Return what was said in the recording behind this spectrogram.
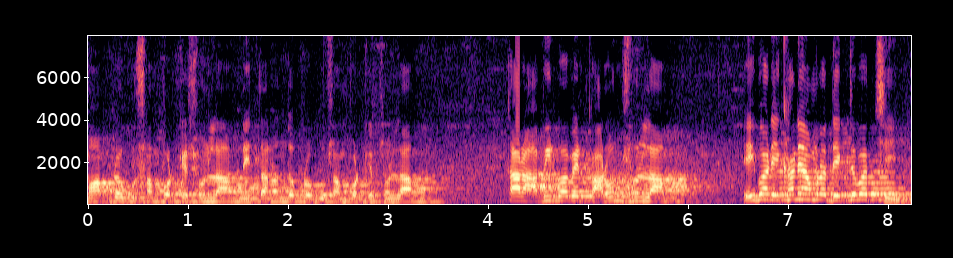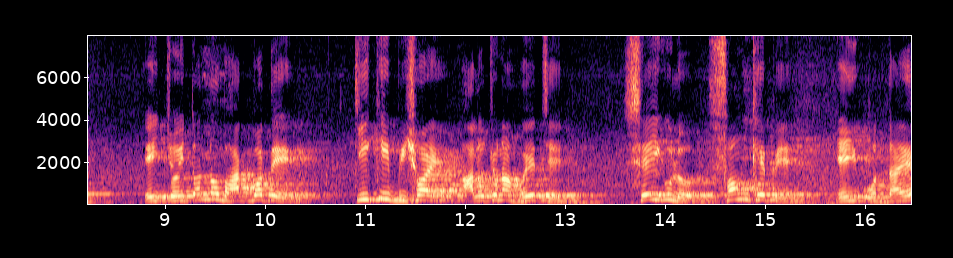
মহাপ্রভু সম্পর্কে শুনলাম, নিত্যানন্দ প্রভু সম্পর্কে শুনলাম, তার আবির্ভাবের কারণ শুনলাম। এইবার এখানে আমরা দেখতে পাচ্ছি এই চৈতন্য ভাগবতে কি কি বিষয় আলোচনা হয়েছে সেইগুলো সংক্ষেপে এই অধ্যায়ে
